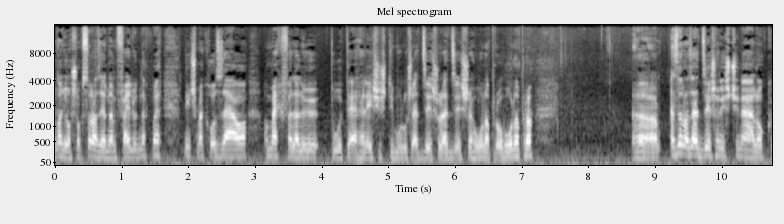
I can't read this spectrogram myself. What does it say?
nagyon sokszor azért nem fejlődnek, mert nincs meg hozzá a, a megfelelő túlterhelési stimulus edzésről edzésre, hónapról hónapra. Ezen az edzésen is csinálok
